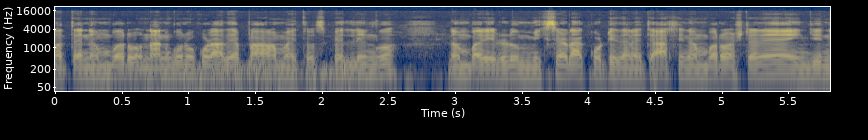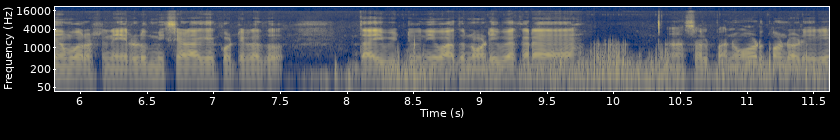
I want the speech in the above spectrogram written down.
ಮತ್ತು ನಂಬರು ನನಗೂ ಕೂಡ ಅದೇ ಪ್ರಾಬ್ಲಮ್ ಆಯಿತು. ಸ್ಪೆಲ್ಲಿಂಗು ನಂಬರ್ ಎರಡೂ ಮಿಕ್ಸೆಡ್ ಆಗಿ ಕೊಟ್ಟಿದ್ದಾನೆ. ಚಾರ್ಸಿ ನಂಬರು ಅಷ್ಟೇ ಇಂಜಿನ್ ನಂಬರು ಅಷ್ಟೇ ಎರಡೂ ಮಿಕ್ಸೆಡ್ ಆಗಿ ಕೊಟ್ಟಿರೋದು. ದಯವಿಟ್ಟು ನೀವು ಅದನ್ನು ಹೊಡಿಬೇಕಾರೆ ಸ್ವಲ್ಪ ನೋಡ್ಕೊಂಡು ಹೊಡೀರಿ.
